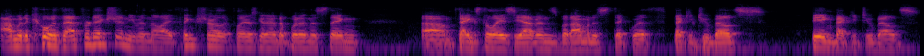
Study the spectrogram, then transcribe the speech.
I'm going to go with that prediction, even though I think Charlotte Flair is going to end up winning this thing, um, thanks to Lacey Evans. But I'm going to stick with Becky Two Belts being Becky Two Belts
